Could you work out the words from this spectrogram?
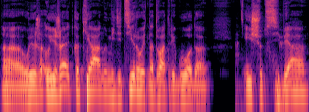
э, уезжают к океану медитировать на 2-3 года, ищут себя.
